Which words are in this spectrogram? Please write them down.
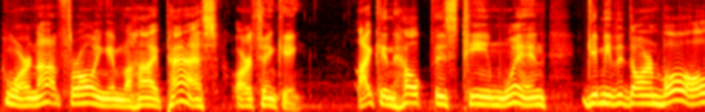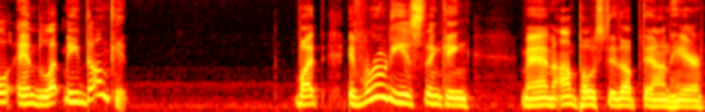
who are not throwing him the high pass are thinking. I can help this team win. Give me the darn ball and let me dunk it. But if Rudy is thinking, man, I'm posted up down here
